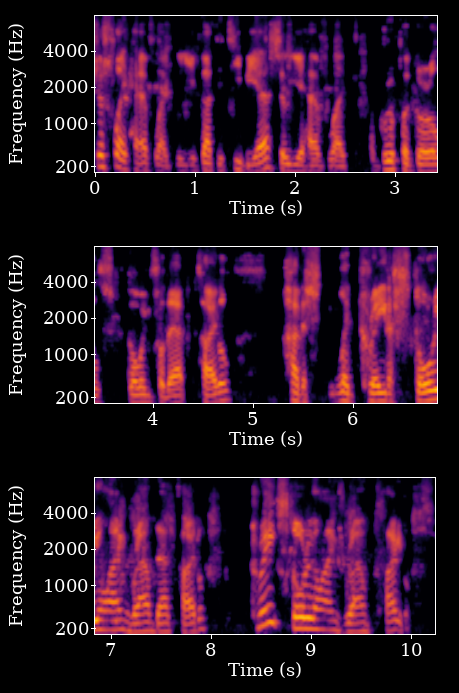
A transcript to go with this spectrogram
just like have like you've got the TBS, so you have like a group of girls going for that title. Have a like create a storyline around that title. Create storylines around titles.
